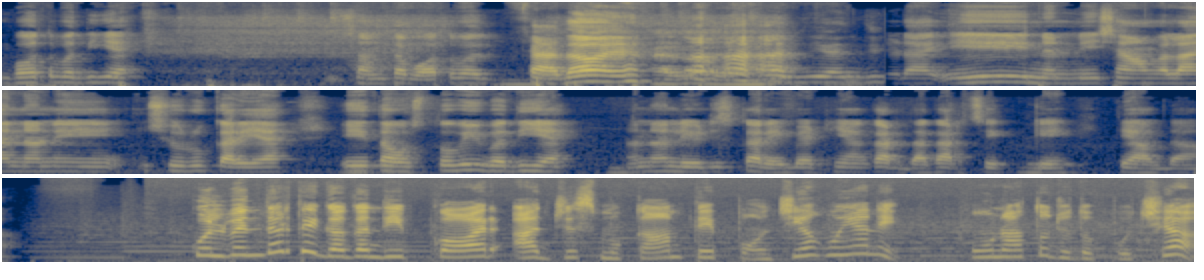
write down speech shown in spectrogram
ਬਹੁਤ ਵਧੀਆ। ਸਾਨੂੰ ਤਾਂ ਬਹੁਤ ਫਾਇਦਾ ਹੋਇਆ। ਹਾਂਜੀ ਹਾਂਜੀ। ਜਿਹੜਾ ਇਹ ਨੰਨੀ ਸ਼ਾਮ ਵਾਲਾ ਇਹਨਾਂ ਨੇ ਸ਼ੁਰੂ ਕਰਿਆ ਇਹ ਤਾਂ ਉਸ ਤੋਂ ਵੀ ਵਧੀਆ ਹੈ। ਹਨਾ ਲੇਡੀਜ਼ ਘਰੇ ਬੈਠੀਆਂ ਘਰ ਦਾ ਘਰ ਸਿੱਖ ਕੇ ਤੇ ਆਪਦਾ ਕੁਲਵਿੰਦਰ ਤੇ ਗਗਨਦੀਪ ਕੌਰ ਅੱਜ ਜਿਸ ਮੁਕਾਮ ਤੇ ਪਹੁੰਚੀਆਂ ਹੋਈਆਂ ਨੇ, ਉਹਨਾਂ ਤੋਂ ਜਦੋਂ ਪੁੱਛਿਆ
